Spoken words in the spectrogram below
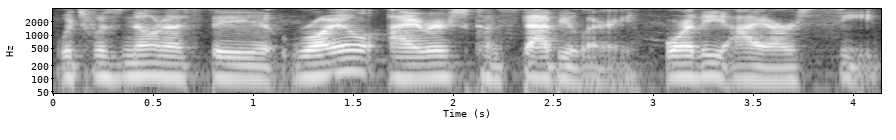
which was known as the Royal Irish Constabulary, or the IRC,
